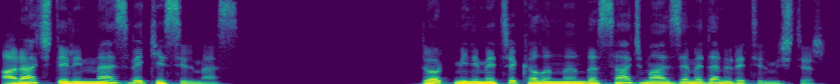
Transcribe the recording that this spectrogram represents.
Araç delinmez ve kesilmez. 4 mm kalınlığında sac malzemeden üretilmiştir.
